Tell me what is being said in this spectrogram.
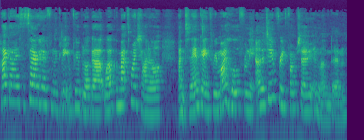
Hi guys, it's Sarah here from the Gluten Free Blogger. Welcome back to my channel and today I'm going through my haul from the Allergy and Free From show in London.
